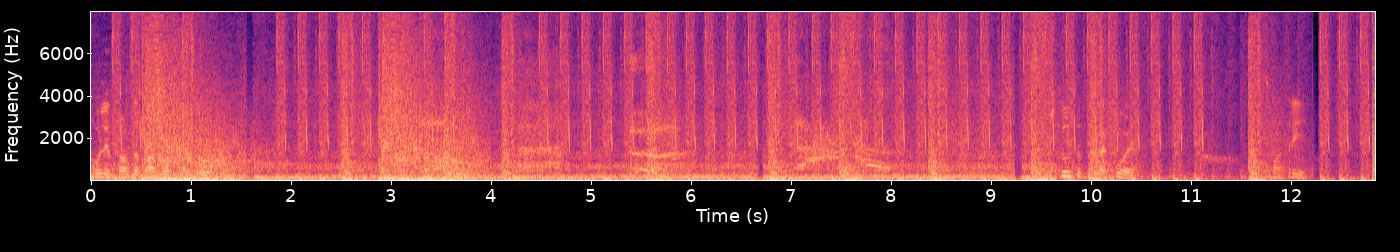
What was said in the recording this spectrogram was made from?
Более правдоподобно было. Что это такое? Смотри. У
